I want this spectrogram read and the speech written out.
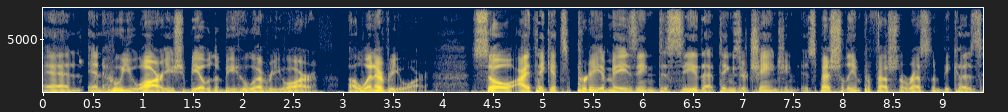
and and who you are. You should be able to be whoever you are, uh, whenever you are. So I think it's pretty amazing to see that things are changing, especially in professional wrestling. Because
